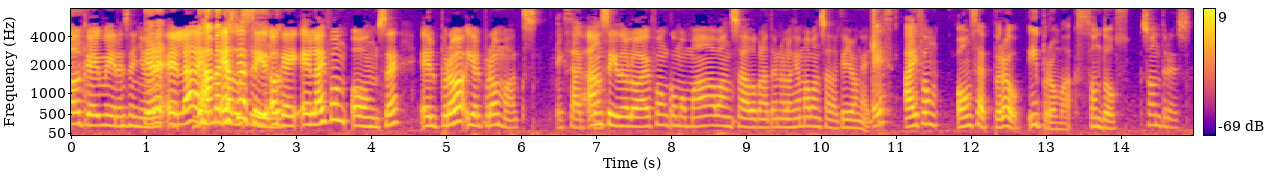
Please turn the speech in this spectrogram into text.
Ok, miren, señores. ¿Quieres- El déjame este así, traducirlo. ok, el iPhone 11, el Pro y el Pro Max Exacto. han sido los iPhone como más avanzados, con la tecnología más avanzada que ellos han hecho. Es iPhone 11 Pro y Pro Max. Son dos. Son tres.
